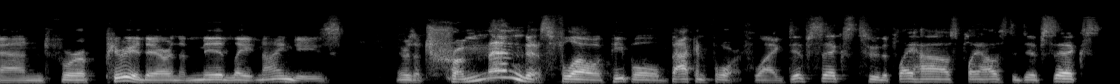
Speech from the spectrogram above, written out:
And for a period there in the mid late 90s, there was a tremendous flow of people back and forth, like Div 6 to the Playhouse, Playhouse to Div 6.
